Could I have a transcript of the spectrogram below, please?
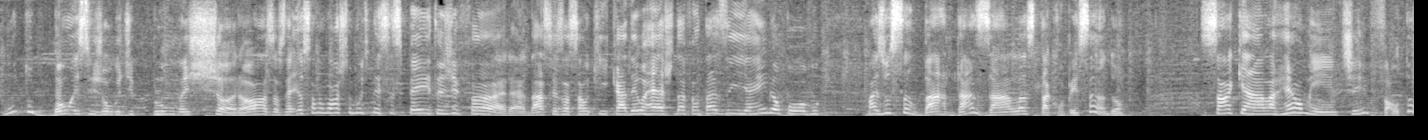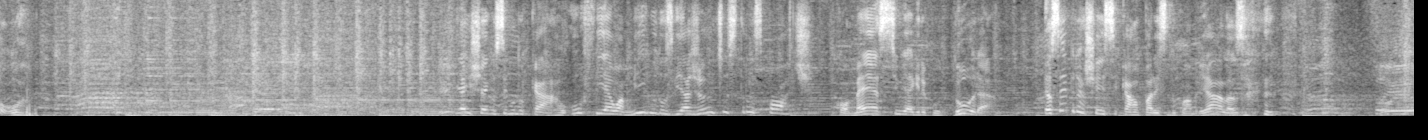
Muito bom esse jogo de plumas chorosas, né? Eu só não gosto muito desses peitos de fora. Dá a sensação que cadê o resto da fantasia, hein, meu povo? Mas o sambar das alas tá compensando. Só que a ala realmente faltou. E aí chega o segundo carro, o fiel amigo dos viajantes, transporte, comércio e agricultura. Eu sempre achei esse carro parecido com Abre Alas. Sou eu,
